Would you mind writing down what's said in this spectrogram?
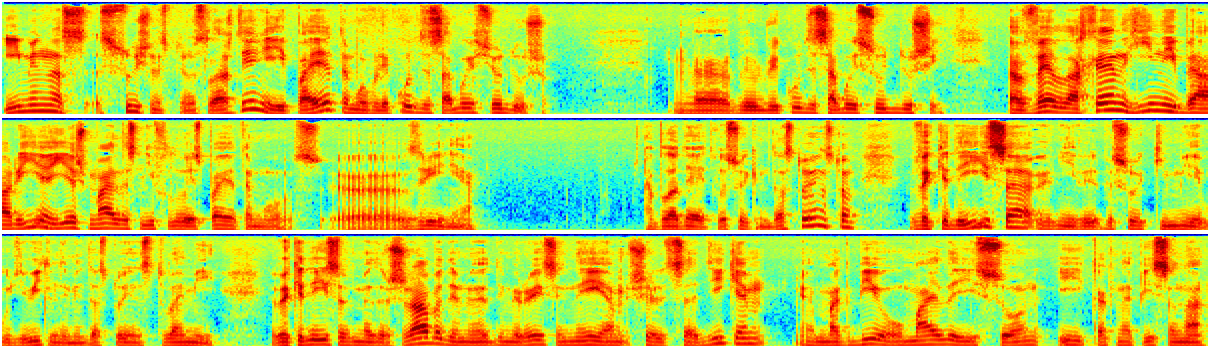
именно с сущностью наслаждения, и поэтому влекут за собой всю душу, э, влекут за собой суть души. Веллахен гини баария еш майлес нефлоис, поэтому э, зрение – обладает высоким достоинством, векедеиса, вернее, высокими удивительными достоинствами. Векедеиса в Медрешраба, Демирейса, Неям, Шель Садике, Макбио, Умайла и Сон. И, как написано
